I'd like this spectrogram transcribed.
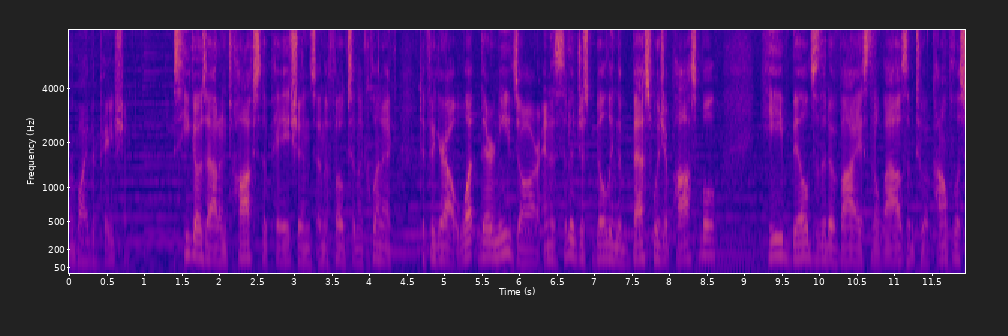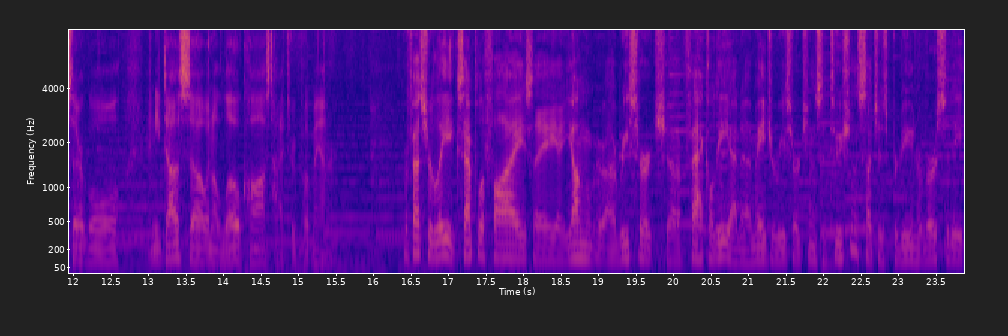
or by the patient. He goes out and talks to the patients and the folks in the clinic to figure out what their needs are, and instead of just building the best widget possible, he builds the device that allows them to accomplish their goal, and he does so in a low cost, high throughput manner. Professor Lee exemplifies a, a young uh, research uh, faculty at a major research institution such as Purdue University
